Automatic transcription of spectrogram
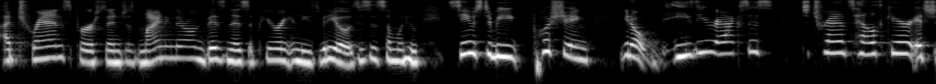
a trans person just minding their own business appearing in these videos. This is someone who seems to be pushing, you know, easier access to trans healthcare. It's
